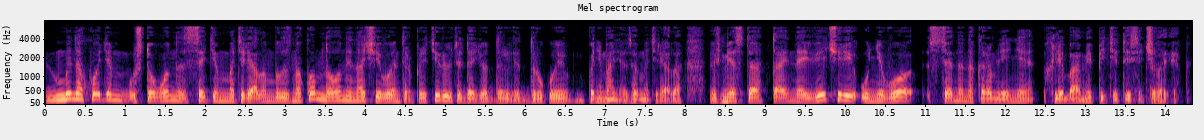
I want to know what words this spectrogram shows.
Мы находим, что он с этим материалом был знаком, но он иначе его интерпретирует и дает другое понимание этого материала. Вместо тайной вечери у него сцена накормления хлебами пяти тысяч человек.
